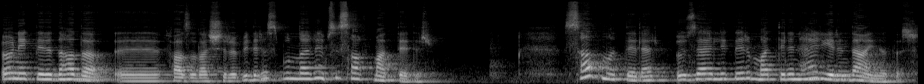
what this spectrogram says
Örnekleri daha da e, fazlalaştırabiliriz. Bunların hepsi saf maddedir. Saf maddeler özellikleri maddenin her yerinde aynıdır.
